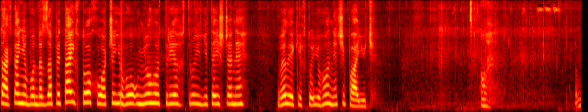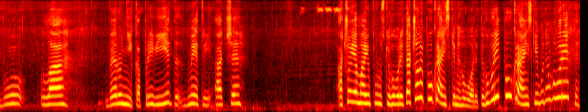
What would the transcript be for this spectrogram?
Так, Таня Бондар, запитай, хто хоче його. У нього три, троє дітей ще не великих, то його не чіпають. О. Була Вероніка, привіт. Дмитрій, а чи. А що я маю по-русски говорити? А чого ви по-українськи не говорите? Говоріть по-українськи, будемо говорити.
